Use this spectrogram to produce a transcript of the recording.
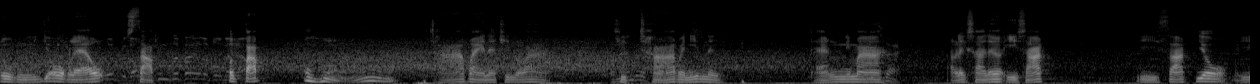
ลูกนี้โยกแล้ว สับปึ๊บปั๊บอื้อหือช้าไปนะชินว่า ชิดช้าไปนิดนึง แทงนี้มา อเล็กซานเดอร์ อีซัก อีซักโยก อี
